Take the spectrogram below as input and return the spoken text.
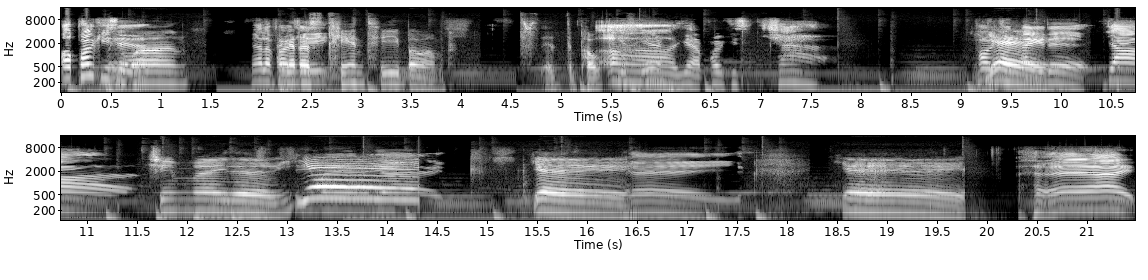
Oh, Pokey's We here! won. Hello, I got a TNT bomb. The Pokey's Oh, ah, here? yeah, Pokey's. Yeah! Pokey Yay. made it! Yeah! She made it. She Yay! made it! Yay! Yay! Yay! Hey!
